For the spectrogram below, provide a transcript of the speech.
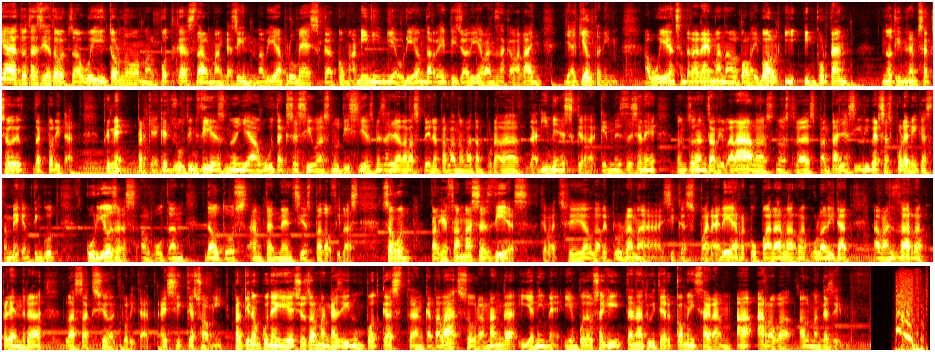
Dia a totes i a tots. Avui torno amb el podcast del magazín. M'havia promès que, com a mínim, hi hauria un darrer episodi abans d'acabar l'any. I aquí el tenim. Avui ens centrarem en el voleibol i, important, no tindrem secció d'actualitat. Primer, perquè aquests últims dies no hi ha hagut excessives notícies més enllà de l'espera per la nova temporada d'animes que aquest mes de gener doncs, ens arribarà a les nostres pantalles i diverses polèmiques també que hem tingut curioses al voltant d'autors amb tendències pedòfiles. Segon, perquè fa masses dies que vaig fer el darrer programa, així que esperaré a recuperar la regularitat abans de reprendre la secció d'actualitat. Així que som-hi. Per qui no em conegui, això és el Mangazine, un podcast en català sobre manga i anime, i em podeu seguir tant a Twitter com a Instagram a arroba el magazine.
